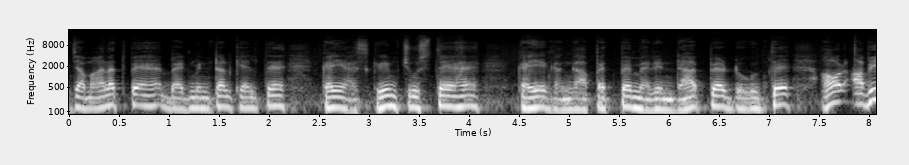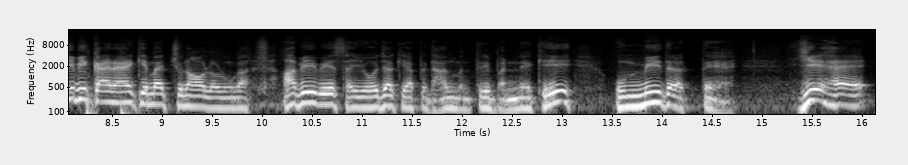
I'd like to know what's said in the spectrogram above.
जमानत पे हैं, बैडमिंटन खेलते हैं, कहीं आइसक्रीम चूसते हैं, कहीं गंगा पथ पे मेरिन ड्राइव पे डूबते। और अभी भी कह रहे हैं कि मैं चुनाव लड़ूँगा। अभी भी संयोजक या प्रधानमंत्री बनने की उम्मीद रखते हैं। ये है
